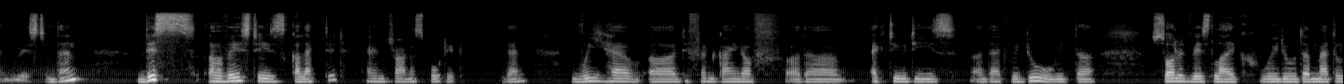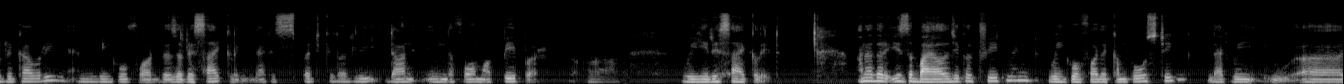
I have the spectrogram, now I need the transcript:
in waste. Then this uh, waste is collected and transported. Then we have uh, different kind of uh, the activities that we do with the solid waste like we do the metal recovery and we go for the recycling that is particularly done in the form of paper uh, we recycle it another is the biological treatment we go for the composting that we uh,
